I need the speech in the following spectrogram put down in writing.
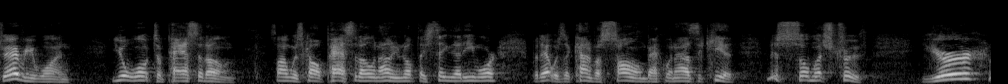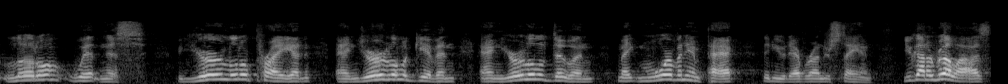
to everyone. You'll want to pass it on. The song was called Pass It On. I don't even know if they sing that anymore, but that was a kind of a song back when I was a kid. And there's so much truth. Your little witness, your little praying, and your little giving, and your little doing make more of an impact than you'd ever understand. You got to realize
